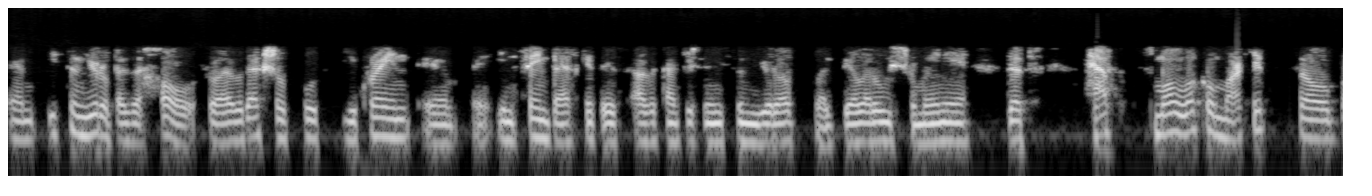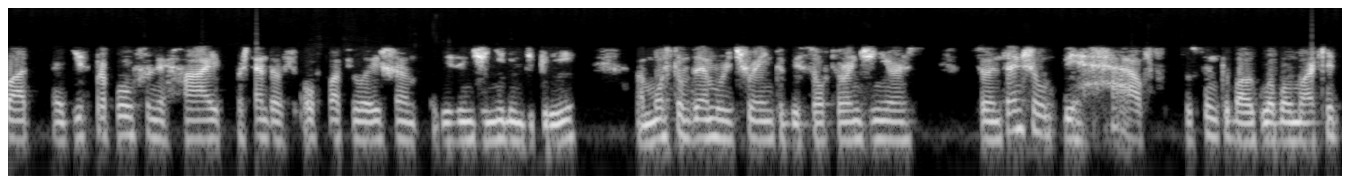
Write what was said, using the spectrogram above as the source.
and Eastern Europe as a whole, so I would actually put Ukraine um, in same basket as other countries in Eastern Europe, like Belarus, Romania, that have small local markets. So, but a disproportionately high percentage of population with engineering degree. Uh, most of them retrained to be software engineers. So essentially, we have to think about global market.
